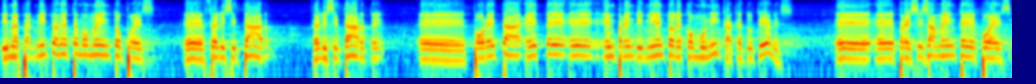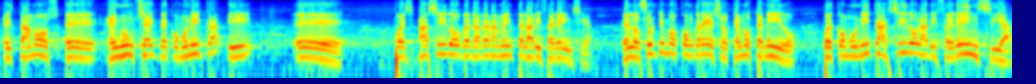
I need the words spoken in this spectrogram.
Y me permito en este momento, pues, felicitar felicitarte eh, por esta, este eh, emprendimiento de comunica que tú tienes. Eh, precisamente pues estamos en un set de comunica y pues ha sido verdaderamente la diferencia. En los últimos congresos que hemos tenido, pues comunica ha sido la diferencia.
